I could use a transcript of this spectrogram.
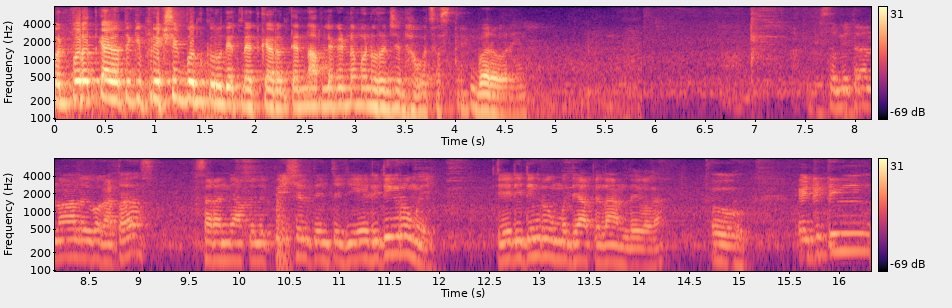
पण परत काय होतं की प्रेक्षक बंद करू देत नाहीत कारण त्यांना आपल्याकडनं मनोरंजन हवंच असते. बरोबर आहे. जसं मित्रांनो आलोय बघा आता. सरांनी आपल्याला स्पेशल त्यांची जी एडिटिंग रूम आहे ते एडिटिंग रूममध्ये आपल्याला आणलंय बघा. हो. एडिटिंग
